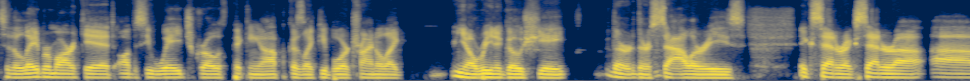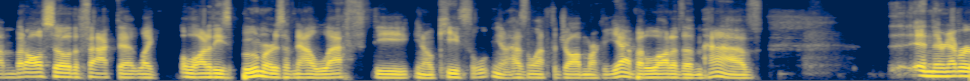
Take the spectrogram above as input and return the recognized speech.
to the labor market? Obviously, wage growth picking up because like people are trying to like you know renegotiate their their salaries, et cetera, et cetera. Um, but also the fact that like a lot of these boomers have now left the, you know, Keith, you know, hasn't left the job market yet, but a lot of them have. And they're never,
